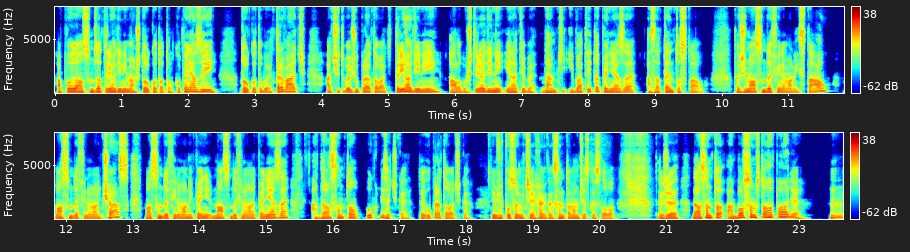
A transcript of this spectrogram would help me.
A povedal som, za 3 hodiny máš toľko to toľko peňazí, toľko to bude trvať a či tu budeš upratovať 3 hodiny alebo 4 hodiny je na tebe. Dám ti iba tieto peniaze a za tento stav. Takže mal som definovaný stav, mal som definovaný čas, mal som, definovaný peni- mal som definované peniaze a dal som to uklízečke, tej upratovačke. Tým, že pôsobím v Čechách, tak sem tam mám české slovo. Takže dal som to a bol som z toho v pohode. Hm.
